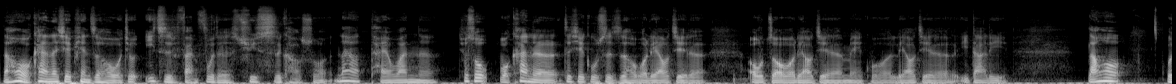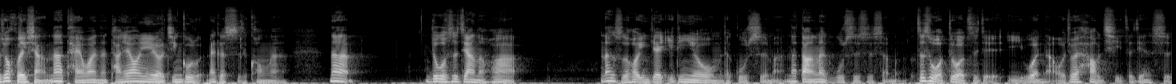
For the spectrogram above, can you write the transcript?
然后我看了那些片之后，我就一直反复的去思考说，那台湾呢？就说我看了这些故事之后，我了解了欧洲，我了解了美国，了解了意大利，然后我就回想，那台湾呢？台湾也有经过那个时空啊。那如果是这样的话，那个时候应该一定有我们的故事嘛？那当然，那个故事是什么？这是我对我自己的疑问啊，我就会好奇这件事，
